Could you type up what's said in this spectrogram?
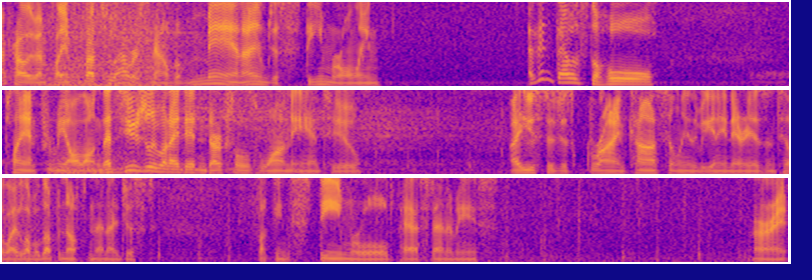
I've probably been playing for about two hours now, but man, I am just steamrolling. I think that was the whole plan for me all along. That's usually what I did in Dark Souls 1 and 2. I used to just grind constantly in the beginning areas until I leveled up enough, and then I just fucking steamrolled past enemies. Alright,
